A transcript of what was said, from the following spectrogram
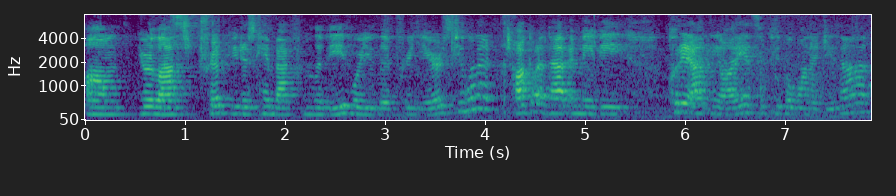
um, your last trip? You just came back from Lviv, where you lived for years. Do you want to talk about that and maybe put it out in the audience if people want to do that?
